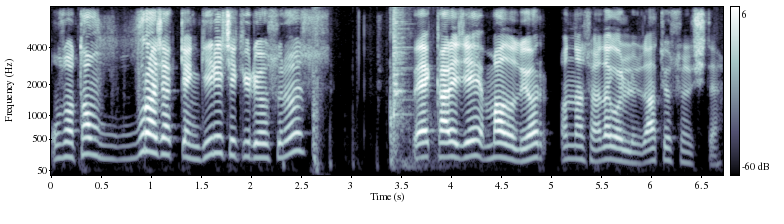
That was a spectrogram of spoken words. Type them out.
O zaman tam vuracakken geriye çekiliyorsunuz. Ve kaleci mal oluyor. Ondan sonra da golünüzü atıyorsunuz işte.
